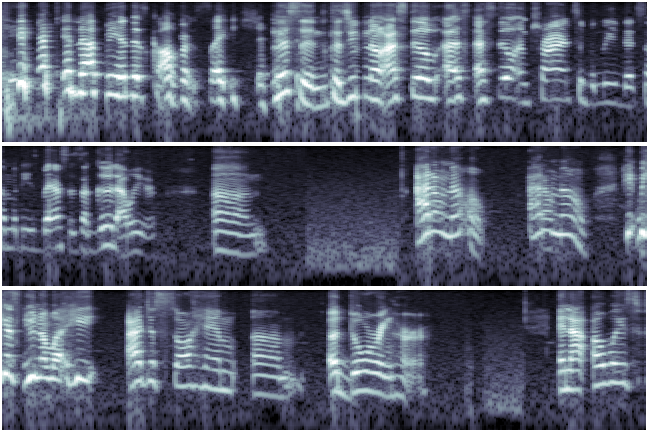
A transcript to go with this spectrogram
can't, I cannot be in this conversation. Listen, because you know, I still, I, I still am trying to believe that some of these bastards are good out here. Um, I don't know. I don't know. He, because you know what? He, I just saw him um, adoring her, and I always,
